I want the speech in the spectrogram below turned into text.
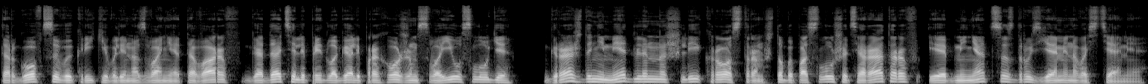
Торговцы выкрикивали названия товаров, гадатели предлагали прохожим свои услуги. Граждане медленно шли к рострам, чтобы послушать ораторов и обменяться с друзьями новостями.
